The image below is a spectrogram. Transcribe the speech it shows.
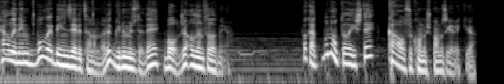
Pelly'nin bu ve benzeri tanımları günümüzde de bolca alıntılanıyor. Fakat bu noktada işte kaosu konuşmamız gerekiyor.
